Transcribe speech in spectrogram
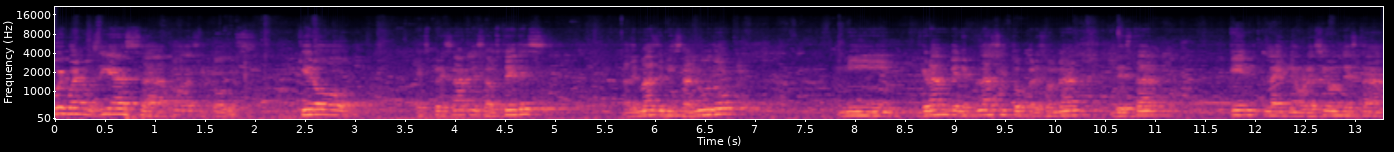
Muy buenos días a todas y todos. Quiero expresarles a ustedes, además de mi saludo, mi gran beneplácito personal de estar en la inauguración de esta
